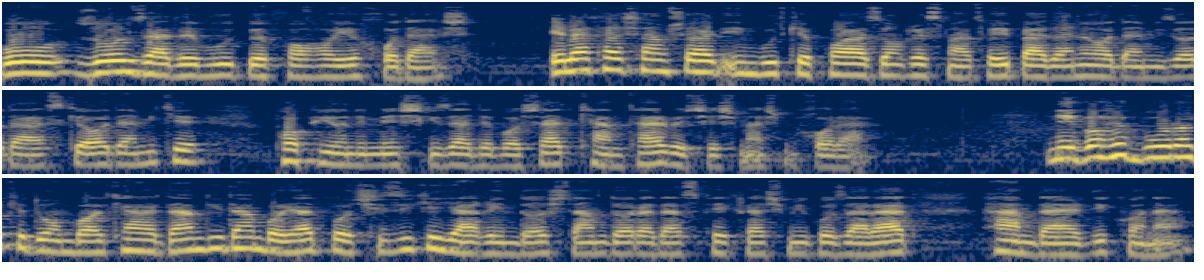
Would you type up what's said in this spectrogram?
بو زل زده بود به پاهای خودش. علتش هم شاید این بود که پا از آن قسمت های بدن آدمیزاد است که آدمی که پاپیون مشکی زده باشد کمتر به چشمش می‌خورد. نگاه بو را که دنبال کردم دیدم باید با چیزی که یقین داشتم دارد از فکرش میگذرد همدردی کنم.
